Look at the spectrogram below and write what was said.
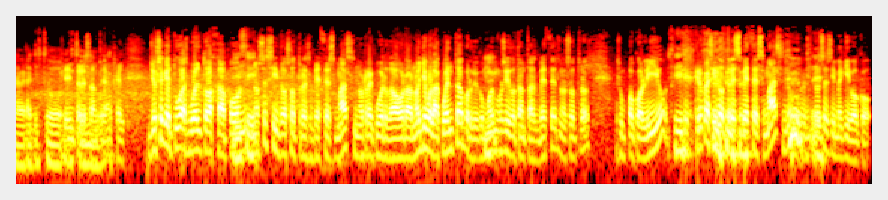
La verdad que esto... Qué interesante, Ángel. Yo sé que tú has vuelto a Japón, no sé si dos o tres veces más, no recuerdo ahora, no llevo la cuenta, porque como mm. hemos ido tantas veces nosotros, es un poco lío. Creo que ha sido tres veces más, ¿no? No sé si me equivoco,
